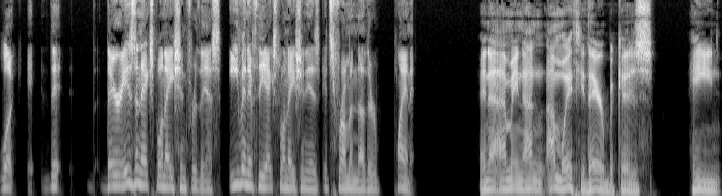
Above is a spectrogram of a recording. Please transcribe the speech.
look that there is an explanation for this, even if the explanation is it's from another planet. And I, I mean, I'm I'm with you there because he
